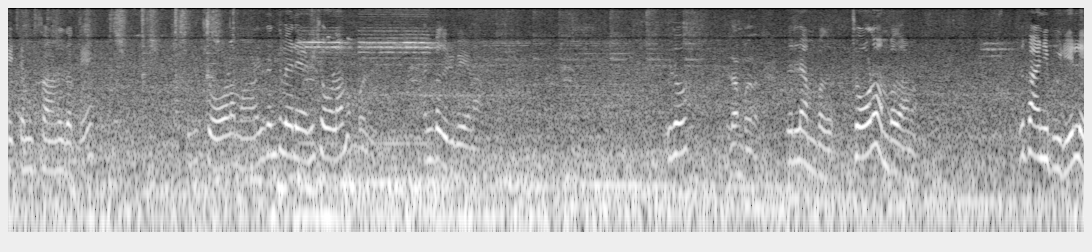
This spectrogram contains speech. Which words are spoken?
ഐറ്റംസാണ് ഇതൊക്കെ. ഇത് ചോളമാണ്. ഇതെന്ത് വിലയാണ്? ചോളം അൻപത് രൂപയാണ്. ഇതോ ഇതെല്ലാം അമ്പത്. ചോളം അമ്പതാണ്. ഇത് പാനിപ്പൂരി അല്ലേ?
